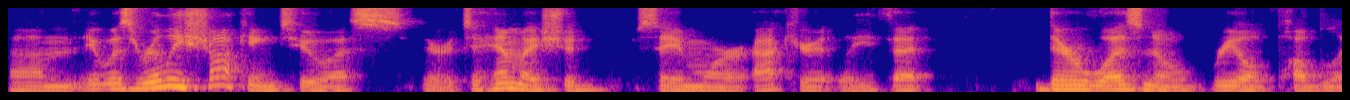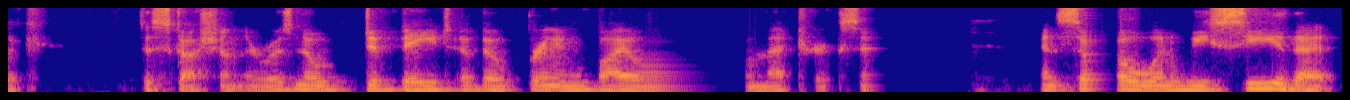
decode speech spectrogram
um, it was really shocking to us, or to him, I should say more accurately, that there was no real public discussion. There was no debate about bringing biometrics in. And so when we see that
